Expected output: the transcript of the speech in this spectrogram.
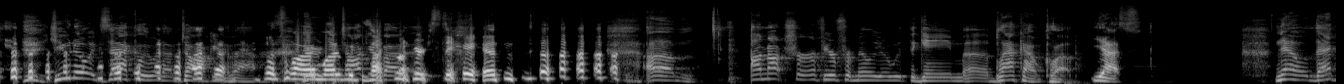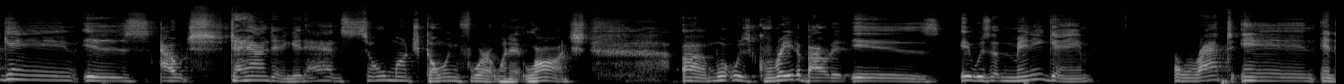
you know exactly what I'm talking about. That's why I'm talking about understand. um, I'm not sure if you're familiar with the game uh, Blackout Club. Yes. Now, that game is outstanding. It had so much going for it when it launched. Um, what was great about it is it was a mini game wrapped in an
